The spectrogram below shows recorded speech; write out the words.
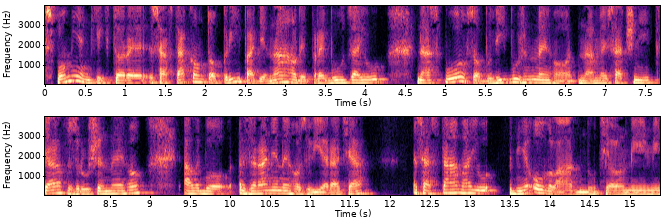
Spomienky, ktoré sa v takomto prípade náhle prebúdzajú na spôsob výbužného namesačníka, vzrušeného alebo zraneného zvieraťa, sa stávajú neovládnutelnými.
